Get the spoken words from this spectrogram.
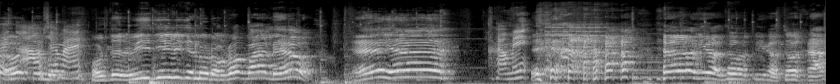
ยโอ้ยเอาใช่ไหม โอ้ยจะพี่ที่พี่จะหลุดออกนอกบ้านแล้ว เอ้ยเอ้ยคามิพี่ขอโทษพี่ขอโทษครับ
